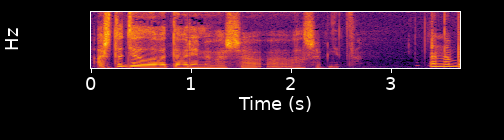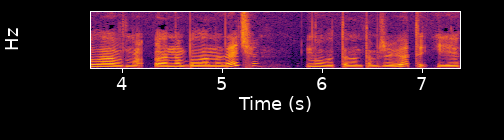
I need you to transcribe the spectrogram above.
А что делала в это время ваша а, волшебница? Она была, в, она была на даче, ну вот она там живет, и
